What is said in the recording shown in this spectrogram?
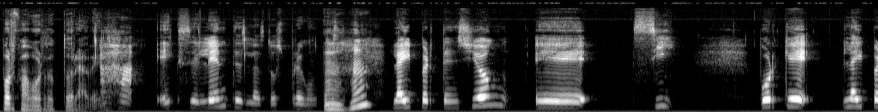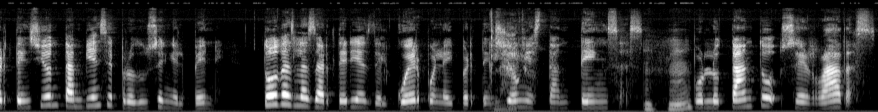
Por favor, doctora Vela. ajá, excelentes las dos preguntas. La hipertensión, eh, sí, porque la hipertensión también se produce en el pene. Todas las arterias del cuerpo en la hipertensión Claro. están tensas, por lo tanto cerradas.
